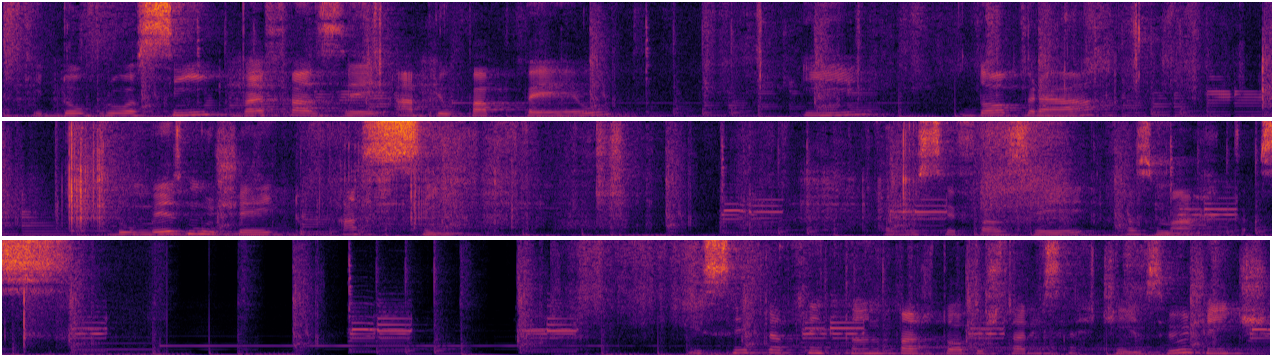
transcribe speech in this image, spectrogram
Aqui dobrou assim, vai fazer abrir o papel e dobrar do mesmo jeito assim. Para você fazer as marcas. E sempre atentando para as dobras estarem certinhas, viu gente?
